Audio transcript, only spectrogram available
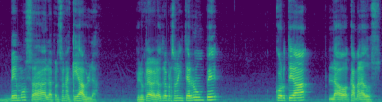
vemos a la persona que habla. Pero claro, la otra persona interrumpe, corte a la cámara 2,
